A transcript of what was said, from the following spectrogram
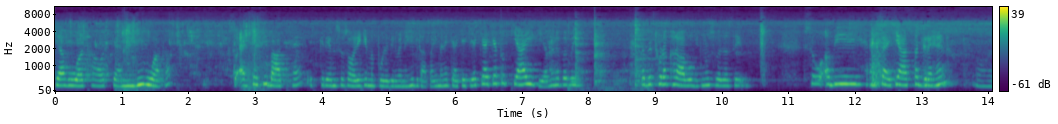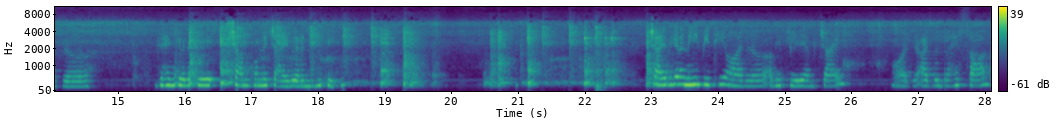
क्या हुआ था और क्या नहीं हुआ था। तो ऐसी ऐसी बात है। इसके लिए मैं सॉरी कि मैं पूरे दिन में नहीं बता पाई। मैंने क्या क्या किया? क्या क्या तो क्या ही किया मैंने पर भाई तबीयत थोड़ा ख़राब हो गई थी उस वजह से। सो so, अभी ऐसा है कि आज तक ग्रहण और ग्रहण की वजह से शाम को हमने चाय वगैरह नहीं पी थी। चाय वगैरह नहीं पी थी और अभी पी रहे हम चाय। और आज बन रहा है साग।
